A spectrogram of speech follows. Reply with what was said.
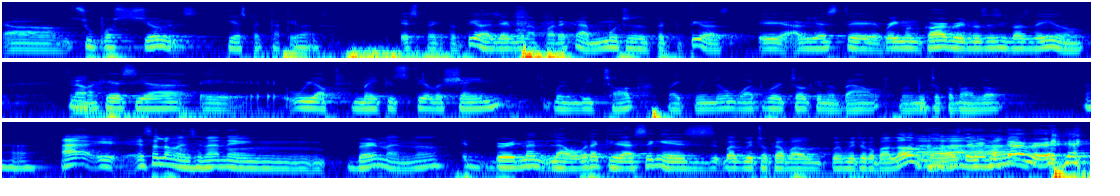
ah, suposiciones. Y expectativas. Expectativas. Ya en una pareja, muchas expectativas. Eh, había este Raymond Carver, no sé si lo has leído. No. El decía, eh, we often make us feel ashamed when we talk. Like, we know what we're talking about when we talk about love. Ah, eso lo mencionan en Birdman, ¿no? Birdman, la obra que hacen es What We Talk About When We Talk About Love, de Raymond Carver.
